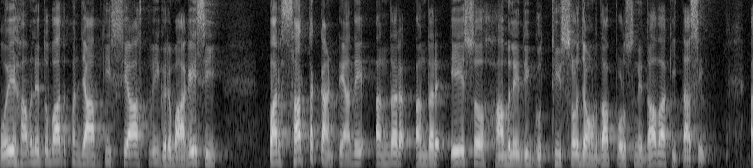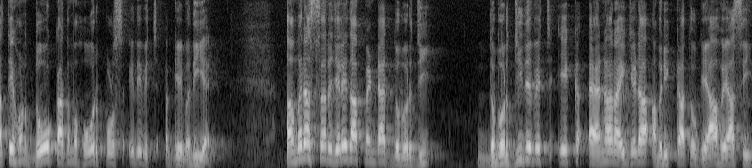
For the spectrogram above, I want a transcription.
ਹੋਏ ਹਮਲੇ ਤੋਂ ਬਾਅਦ ਪੰਜਾਬ ਦੀ ਸਿਆਸਤ ਵੀ ਗਰਮਾ ਗਈ ਸੀ। ਪਰ 7 ਘੰਟਿਆਂ ਦੇ ਅੰਦਰ ਅੰਦਰ ਇਸ ਹਮਲੇ ਦੀ ਗੁੱਥੀ ਸੁਲਝਾਉਣ ਦਾ ਪੁਲਿਸ ਨੇ ਦਾਅਵਾ ਕੀਤਾ ਸੀ ਅਤੇ ਹੁਣ ਦੋ ਕਦਮ ਹੋਰ ਪੁਲਿਸ ਇਹਦੇ ਵਿੱਚ ਅੱਗੇ ਵਧੀ ਹੈ। ਅੰਮ੍ਰਿਤਸਰ ਜ਼ਿਲ੍ਹੇ ਦਾ ਪਿੰਡ ਹੈ ਦੁਬੁਰਜੀ। ਦੁਬੁਰਜੀ ਦੇ ਵਿੱਚ ਇੱਕ ਆਈ ਜਿਹੜਾ ਅਮਰੀਕਾ ਤੋਂ ਗਿਆ ਹੋਇਆ ਸੀ,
